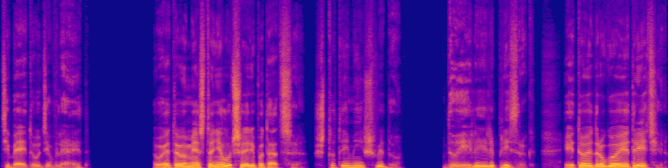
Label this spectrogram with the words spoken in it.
«Тебя это удивляет?» У этого места не лучшая репутация. Что ты имеешь в виду? Дуэли или призрак? И то, и другое, и третье.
